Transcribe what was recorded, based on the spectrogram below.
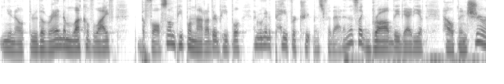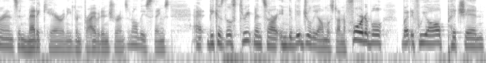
you know, through the random luck of life befall some people, not other people, and we're going to pay for treatments for that. And that's like broadly the idea of health insurance and Medicare and even private insurance and all these things. And because those treatments are individually almost unaffordable, but if we all pitch in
